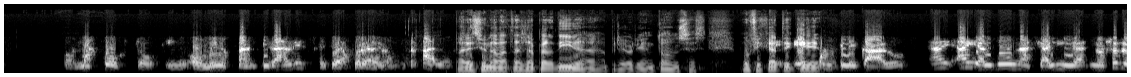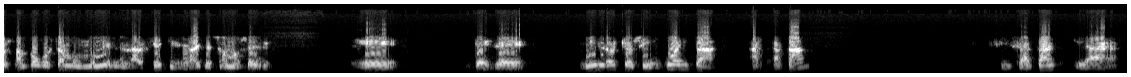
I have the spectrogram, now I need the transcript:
con más costo y, o menos cantidades, se queda fuera de los mercados. Parece una batalla perdida a priori, entonces. Vos fíjate Es que... complicado. Hay, hay algunas salidas. Nosotros tampoco estamos muy bien en Argentina, hay que somos el, eh, desde 1850 hasta acá. Si sacás la,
